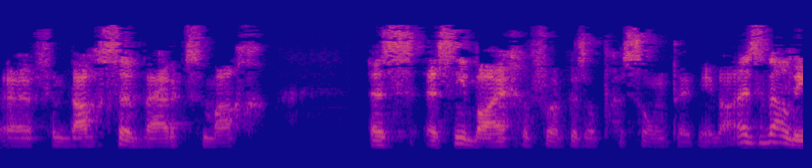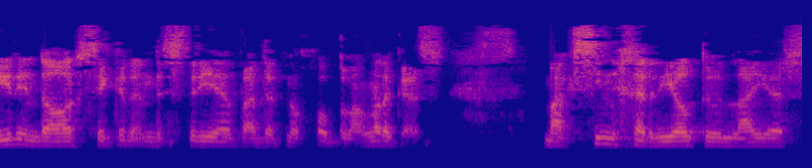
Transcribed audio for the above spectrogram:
uh, vandag se werksmag is is nie baie gefokus op gesondheid nie. Daar is wel hier en daar sekere industrieë wat dit nogal belangrik is. Maar ek sien gereeld hoe leiers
